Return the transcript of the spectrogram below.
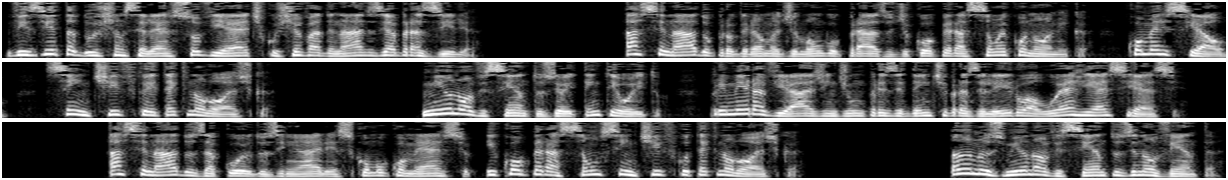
Visita do chanceler soviético Shevardnadze a Brasília. Assinado o Programa de Longo Prazo de Cooperação Econômica, Comercial, Científica e Tecnológica. 1988. Primeira viagem de um presidente brasileiro ao URSS. Assinados acordos em áreas como comércio e cooperação científico-tecnológica. Anos 1990.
